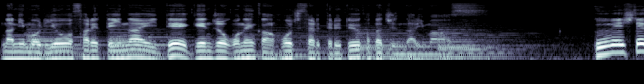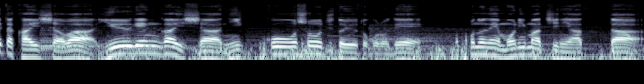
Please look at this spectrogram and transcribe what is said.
何も利用されていないで現状5年間放置されているという形になります。運営していた会社は有限会社日光商事というところでこのね森町にあった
